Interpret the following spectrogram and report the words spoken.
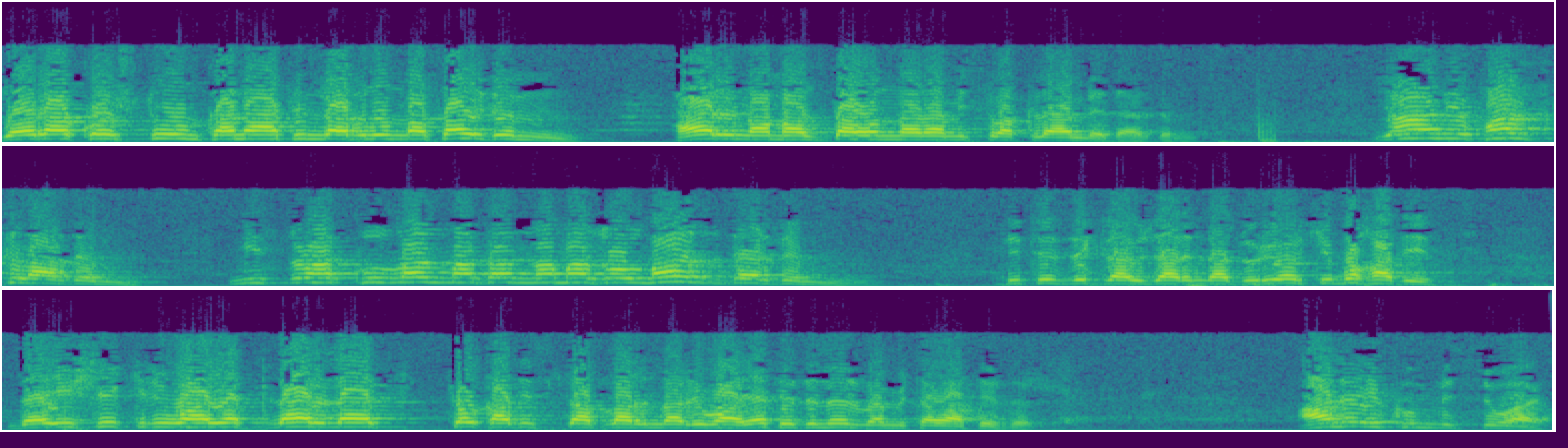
zora koştuğum kanaatinde bulunmasaydım, her namazda onlara misvakla emrederdim. Yani farz kılardım. Misvak kullanmadan namaz olmaz derdim. titizlikle üzerinde duruyor ki bu hadis değişik rivayetlerle çok hadis kitaplarında rivayet edilir ve mütevatirdir. Aleykum misvak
